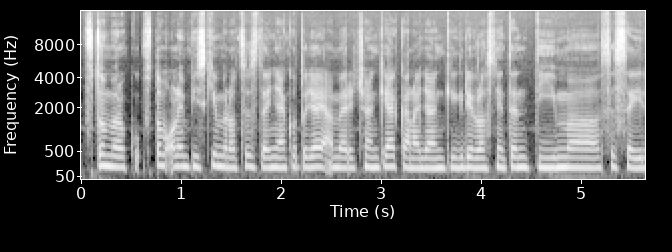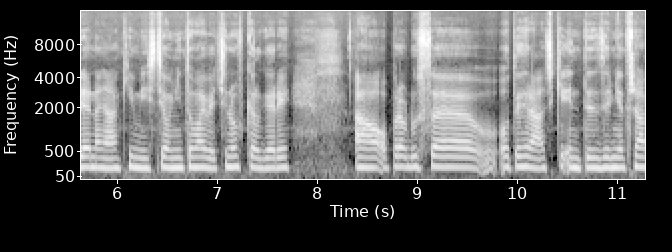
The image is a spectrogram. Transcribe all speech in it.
v tom, roku, v tom olympijském roce, stejně jako to dělají američanky a kanaďanky, kdy vlastně ten tým eh, se sejde na nějakém místě, oni to mají většinou v Calgary, a opravdu se o ty hráčky intenzivně třeba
